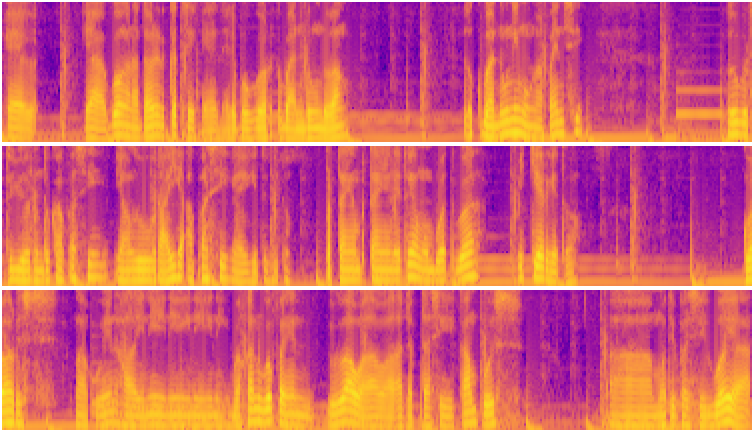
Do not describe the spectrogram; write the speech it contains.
kayak ya gue ngerantau deket sih kayak dari Bogor ke Bandung doang. Lu ke Bandung nih mau ngapain sih? Lu bertujuan untuk apa sih? Yang lu raih apa sih? Kayak gitu gitu pertanyaan-pertanyaan itu yang membuat gue mikir gitu. Gue harus ngelakuin hal ini ini ini ini. Bahkan gue pengen dulu awal-awal adaptasi kampus uh, motivasi gue ya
